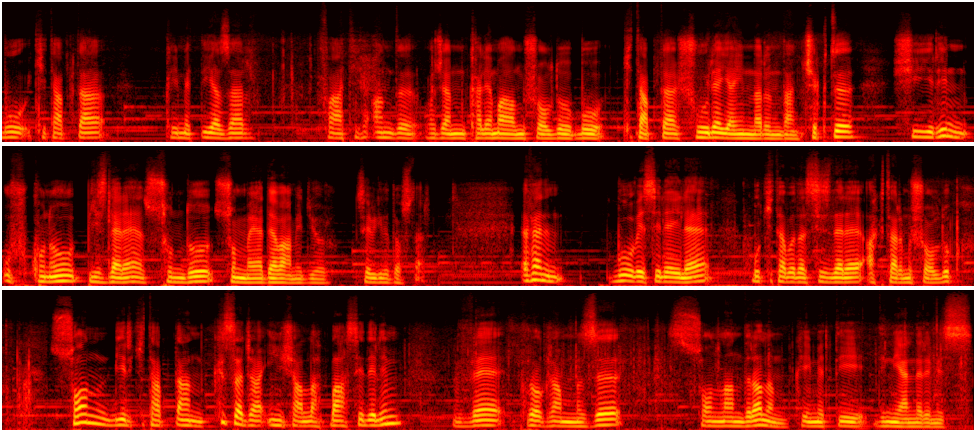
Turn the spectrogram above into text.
bu kitapta kıymetli yazar Fatih Andı hocanın kaleme almış olduğu bu kitapta Şule yayınlarından çıktı. Şiirin ufkunu bizlere sundu, sunmaya devam ediyor sevgili dostlar. Efendim bu vesileyle bu kitabı da sizlere aktarmış olduk son bir kitaptan kısaca inşallah bahsedelim ve programımızı sonlandıralım kıymetli dinleyenlerimiz.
